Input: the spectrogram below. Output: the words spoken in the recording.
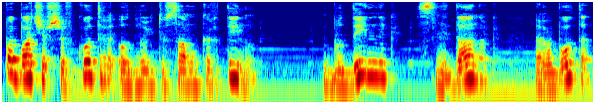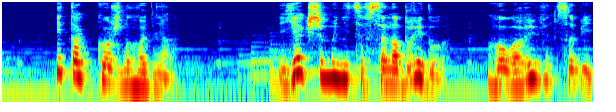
побачивши вкотре одну й ту саму картину: будильник, сніданок, робота і так кожного дня. Як же мені це все набридло, говорив він собі.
